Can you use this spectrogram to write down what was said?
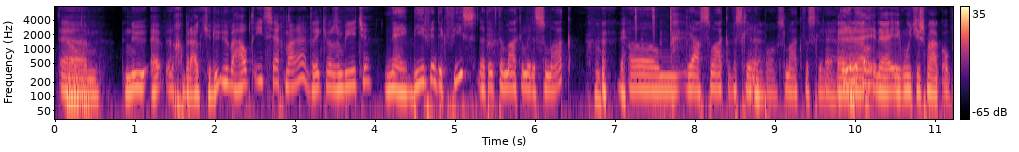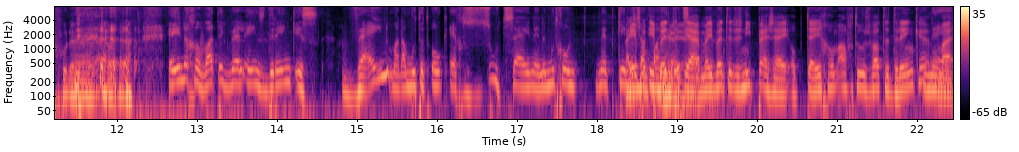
ehm, nu eh, gebruik je nu überhaupt iets, zeg maar? Hè? Drink je wel eens een biertje? Nee, bier vind ik vies. Dat heeft te maken met de smaak. Ehm, ja, smaken verschillen, Ja. Paul. Smaken verschillen. Nee, Enige, nee, nee, je moet je smaak opvoeden. enige wat ik wel eens drink is wijn. Maar dan moet het ook echt zoet zijn. En het moet gewoon net Maar je, je kinderchampagne bent, zijn. ja, maar je bent er dus niet per se op tegen om af en toe eens wat te drinken. Nee. Maar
